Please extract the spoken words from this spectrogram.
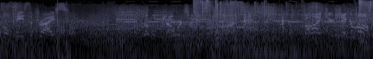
Rebel pays the price. Rebel cowards hitting from behind. Behind you, shake them off!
